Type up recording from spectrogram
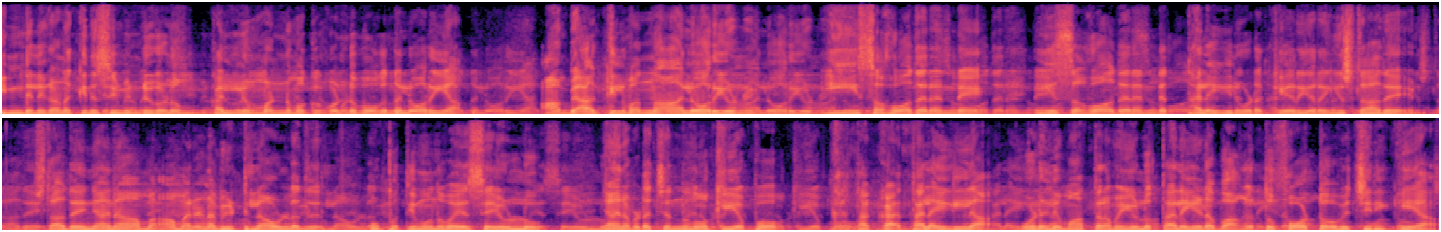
കിൻഡൽ കണക്കിന് സിമെന്റുകളും കല്ലും മണ്ണും ഒക്കെ കൊണ്ടുപോകുന്ന ലോറിയാ. ആ ബാക്കിൽ വന്ന ആ ലോറിയുണ്ട്. ഈ സഹോദരന്റെ ഈ സഹോദരന്റെ തലയിലൂടെ കയറി ഇറങ്ങി ഉസ്താദെ. ഉസ്താദെ ഞാൻ മ- ആ മരണ വീട്ടിലാ ഉള്ളത്. മുപ്പത്തിമൂന്ന് വയസ്സേ ഉള്ളൂ. ഞാൻ അവിടെ ചെന്ന് നോക്കിയപ്പോ തലയില്ല. ഉടൽ മാത്രമേ ഉള്ളൂ. തലയുടെ ഭാഗത്ത് ഫോട്ടോ വെച്ചിരിക്കുക.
